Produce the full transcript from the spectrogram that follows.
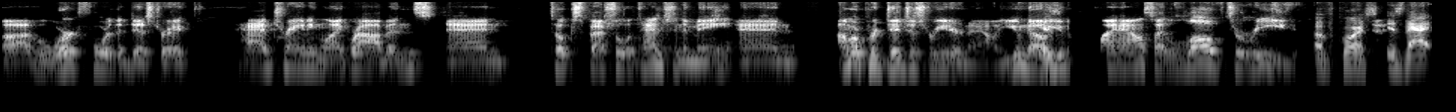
uh, who worked for the district had training like Robin's and took special attention to me. And I'm a prodigious reader now. You know, you my house. I love to read. Of course. Is that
